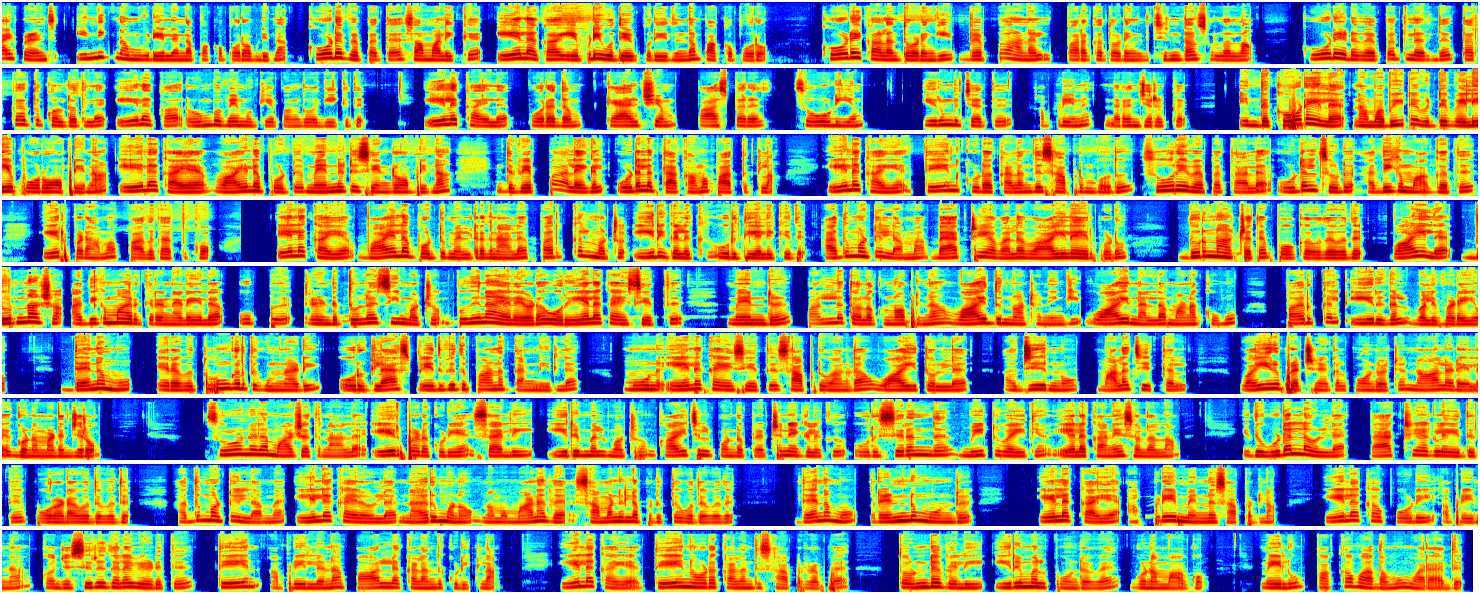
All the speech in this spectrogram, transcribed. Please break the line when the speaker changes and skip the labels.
Hi friends இன்றைக்கி நம்ம வீடியோவில் என்ன பார்க்க போகிறோம் அப்படின்னா கோடை வெப்பத்தை சமாளிக்க ஏலக்காய் எப்படி உதவி புரியுதுன்னு தான் பார்க்க போகிறோம் கோடை காலம் தொடங்கி வெப்ப அனல் பறக்க தொடங்கிடுச்சுன்னு தான் சொல்லலாம். கோடையோட வெப்பத்திலேருந்து தற்காத்து கொள்றதுல ஏலக்காய் ரொம்பவே முக்கிய பங்கு வகிக்குது. ஏலக்காயில் புரதம் கால்சியம் பாஸ்பரஸ் சோடியம் இரும்புச்சத்து அப்படின்னு நிறைஞ்சிருக்கு. இந்த கோடையில் நம்ம வீட்டை விட்டு வெளியே போகிறோம் அப்படின்னா ஏலக்காயை வாயில் போட்டு மென்னுட்டு சென்றோம் அப்படின்னா இந்த வெப்ப அலைகள் உடலை தாக்காமல் பார்த்துக்கலாம். ஏலக்காயை தேன் கூட கலந்து சாப்பிடும்போது சூரிய வெப்பத்தால் உடல் சூடு அதிகமாகிறது ஏற்படாமல் பாதுகாத்துக்கும். ஏலக்காயை வாயில் போட்டு மெல்றதுனால பற்கள் மற்றும் ஈறுகளுக்கு உறுதியளிக்குது. அது மட்டும் இல்லாமல் பாக்டீரியாவால் வாயில் ஏற்படும் துர்நாற்றத்தை போக்க உதவுது. வாயில் துர்நாற்றம் அதிகமாக இருக்கிற நிலையில உப்பு ரெண்டு துளசி மற்றும் புதினா இலையோட ஒரு ஏலக்காயை சேர்த்து மென்று பல்ல தொலக்கணும் அப்படின்னா வாய் துர்நாற்றம் நீங்கி வாய் நல்லா மணக்கவும் பற்கள் ஈறுகள் வலிவடையும். தினமும் இரவு தூங்குறதுக்கு முன்னாடி ஒரு கிளாஸ் வெதுவெதுப்பான தண்ணீரில் மூணு ஏலக்காயை சேர்த்து சாப்பிட்டு வந்தால் வாய் தொல்லை அஜீர்ணம் மலச்சிக்கல் வயிறு பிரச்சனைகள் போன்றவற்றை நாளடையில் குணமடைஞ்சிரும். சூழ்நிலை மாற்றத்தினால ஏற்படக்கூடிய சளி இருமல் மற்றும் காய்ச்சல் போன்ற பிரச்சனைகளுக்கு ஒரு சிறந்த வீட்டு வைத்தியம் ஏலக்கானே சொல்லலாம். இது உடலில் உள்ள பாக்டீரியாக்களை எதிர்த்து போராட உதவுது. அது மட்டும் இல்லாமல் ஏலக்காயில் உள்ள நறுமணம் நம்ம மனதை சமநிலைப்படுத்த உதவுது. தினமும் ரெண்டு மூன்று ஏலக்காயை அப்படியே மென்று சாப்பிடலாம். ஏலக்காய் பொடி அப்படின்னா கொஞ்சம் சிறிதளவு எடுத்து தேன் அப்படி இல்லைன்னா பாலில் கலந்து குடிக்கலாம். ஏலக்காயை தேனோட கலந்து சாப்பிட்றப்ப தொண்டை வலி இருமல் போன்றவை குணமாகும். மேலும் பக்கவாதமும் வராது.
